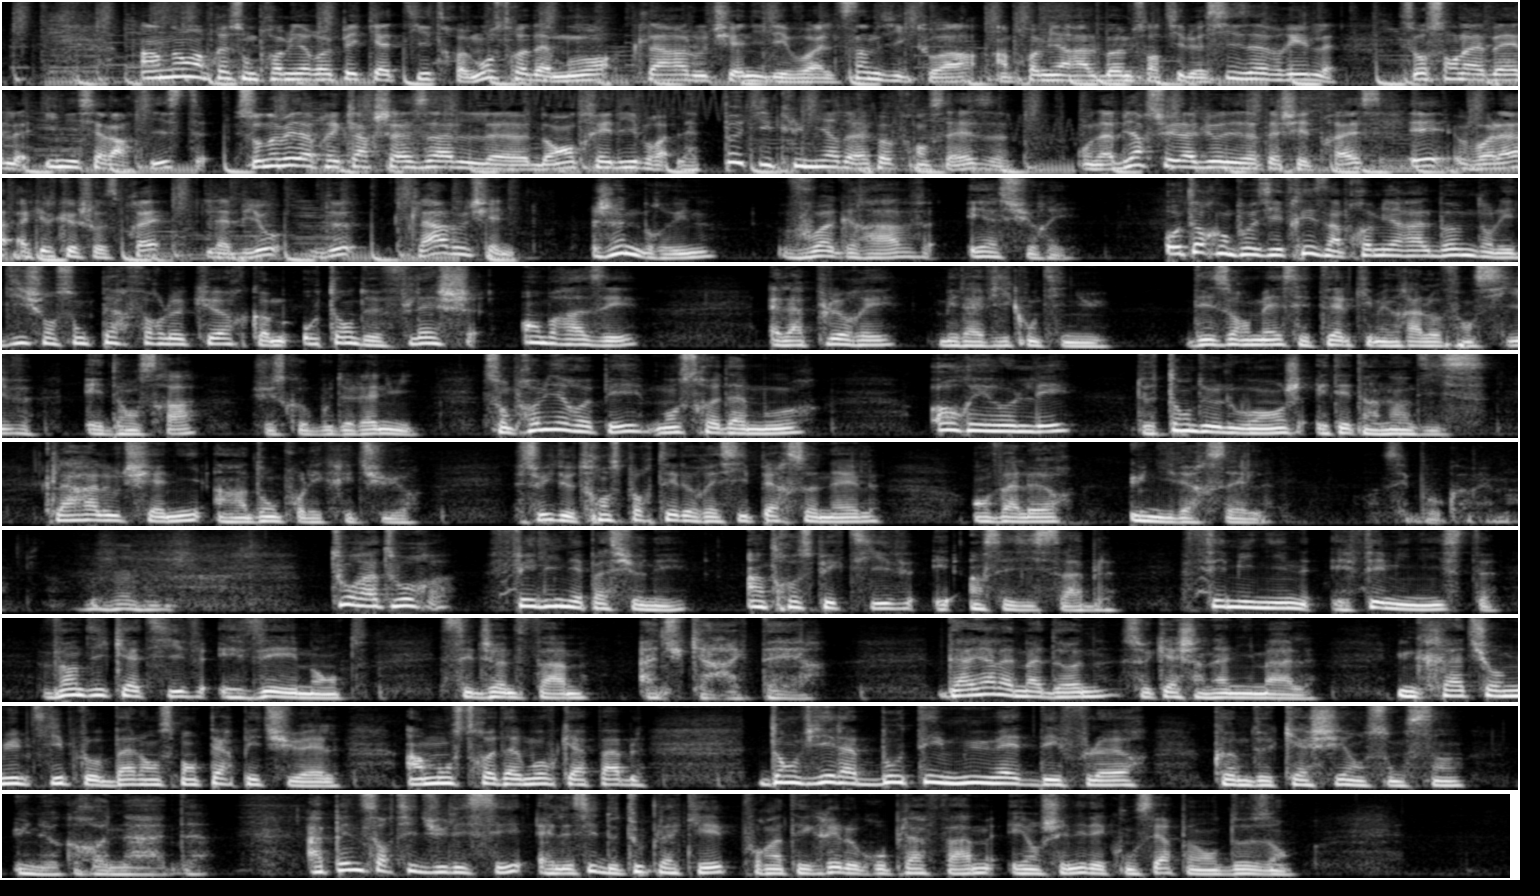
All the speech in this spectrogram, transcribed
Un an après son premier EP 4 titres Monstre d'amour, Clara Luciani dévoile Sainte Un premier album sorti le 6 avril sur son label Initial Artist. Surnommé d'après Clark Chazal dans Entrée libre, la petite lumière de la pop française. On a bien reçu la bio des attachés de presse et voilà à quelque chose près la bio de Clara Luciani. Jeune brune, voix grave et assurée. Auteur-compositrice d'un premier album dont les dix chansons perforent le cœur comme autant de flèches embrasées, elle a pleuré, mais la vie continue. Désormais, c'est elle qui mènera l'offensive et dansera jusqu'au bout de la nuit. Son premier EP, Monstre d'amour, auréolé de tant de louanges, était un indice. Clara Luciani a un don pour l'écriture, celui de transporter le récit personnel en valeur universelle. C'est beau quand même. hein. Tour à tour, féline et passionnée, introspective et insaisissable, féminine et féministe, vindicative et véhémente, cette jeune femme a du caractère. Derrière la Madone se cache un animal, une créature multiple au balancement perpétuel, un monstre d'amour capable d'envier la beauté muette des fleurs, comme de cacher en son sein une grenade. À peine sortie du lycée, elle décide de tout plaquer pour intégrer le groupe La Femme et enchaîner les concerts pendant deux ans.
